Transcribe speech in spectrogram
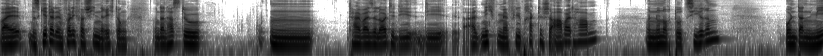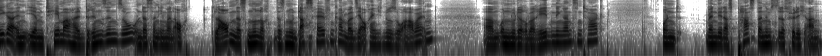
Weil das geht halt in völlig verschiedene Richtungen. Und dann hast du mh, teilweise Leute, die, die halt nicht mehr viel praktische Arbeit haben und nur noch dozieren und dann mega in ihrem Thema halt drin sind so und das dann irgendwann auch glauben, dass nur noch, dass nur das helfen kann, weil sie auch eigentlich nur so arbeiten. ähm, und nur darüber reden den ganzen Tag. Und wenn dir das passt, dann nimmst du das für dich an.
